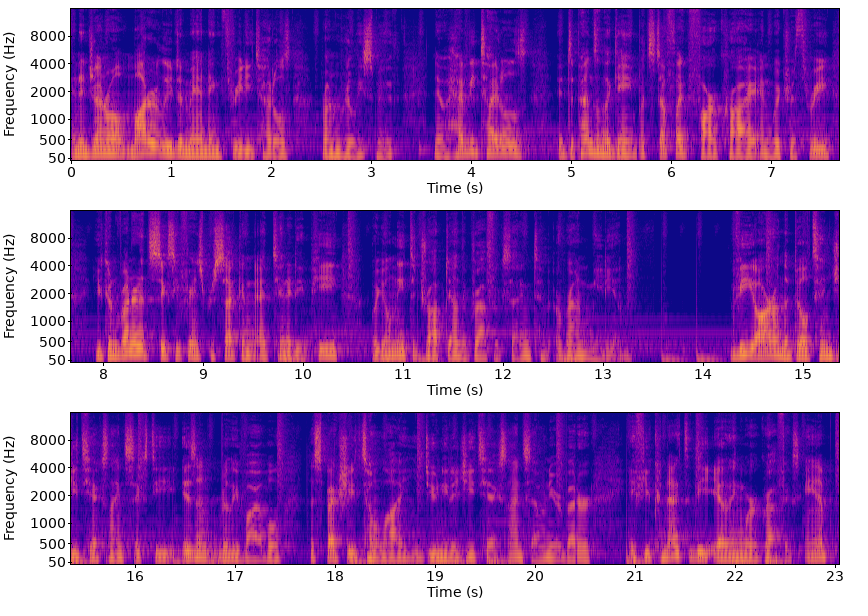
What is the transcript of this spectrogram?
And in general, moderately demanding 3D titles run really smooth. Now heavy titles, it depends on the game, but stuff like Far Cry and Witcher 3, you can run it at 60 frames per second at 1080p, but you'll need to drop down the graphics setting to around medium. VR on the built-in GTX 960 isn't really viable. The spec sheets don't lie, you do need a GTX 970 or better. If you connect the Alienware graphics amp,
